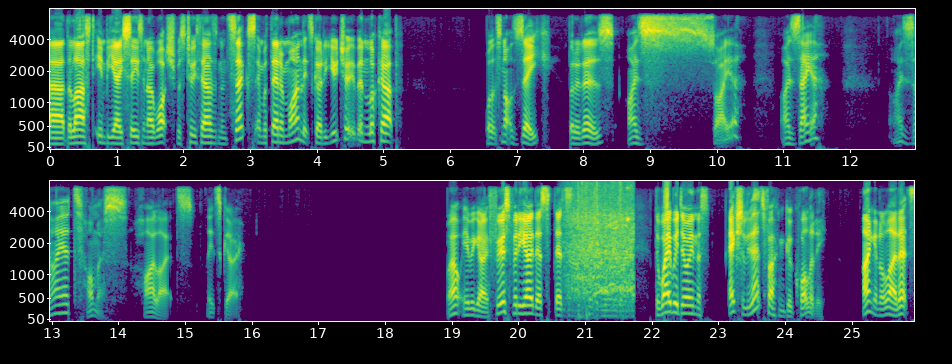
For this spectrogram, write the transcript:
Uh, the last NBA season I watched was 2006, and with that in mind, let's go to YouTube and look up. Well, it's not Zeke, but it is Isaiah. Isaiah. Isaiah Thomas highlights. Let's go. Well, here we go. First video. That's that's the way we're doing this. Actually, that's fucking good quality. I ain't gonna lie, that's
